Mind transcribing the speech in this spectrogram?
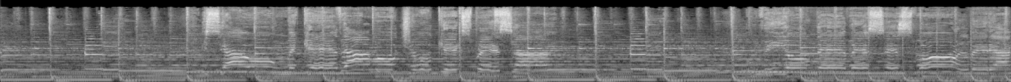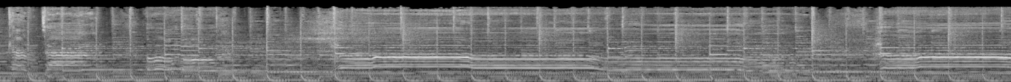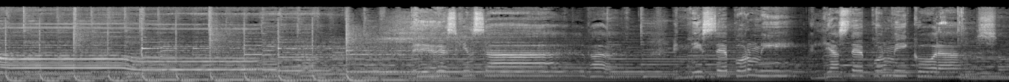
Y si aún me queda mucho que expresar, Eres quien salva, viniste por mí, peleaste por mi corazón.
